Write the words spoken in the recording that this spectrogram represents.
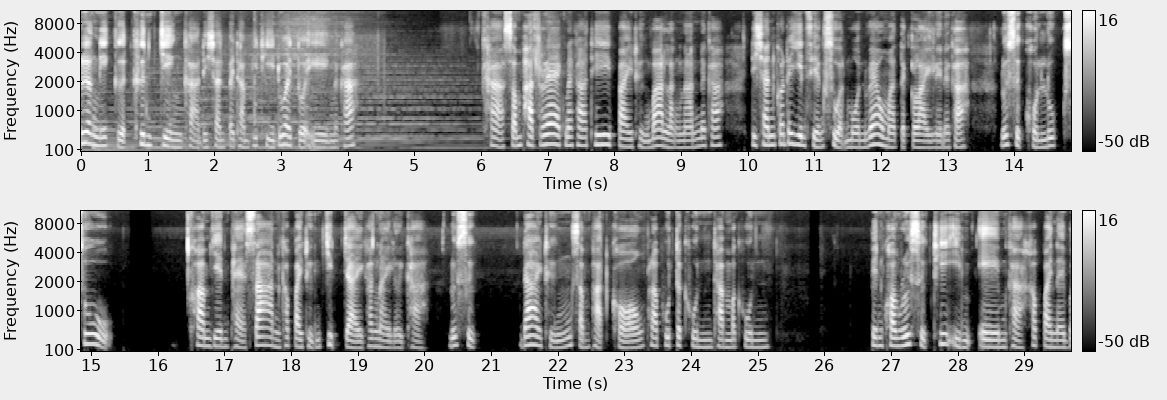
เรื่องนี้เกิดขึ้นจริงค่ะ ดิฉันไปทำพิธีด้วยตัวเองนะคะ ค่ะสัมผัสแรกนะคะที่ไปถึงบ้านหลังนั้นนะคะ ดิฉันก็ได้ยินเสียงสวดมนต์แว่วมาแต่ไกลเลยนะคะ รู้สึกขนลุกสู้ ความเย็นแผ่ซ่านเข้าไปถึงจิตใจข้างในเลยค่ะ รู้สึกได้ถึงสัมผัสของพระพุทธคุณ ธรรมคุณ เป็นความรู้สึกที่อิ่มเอมค่ะ เข้าไปในบ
